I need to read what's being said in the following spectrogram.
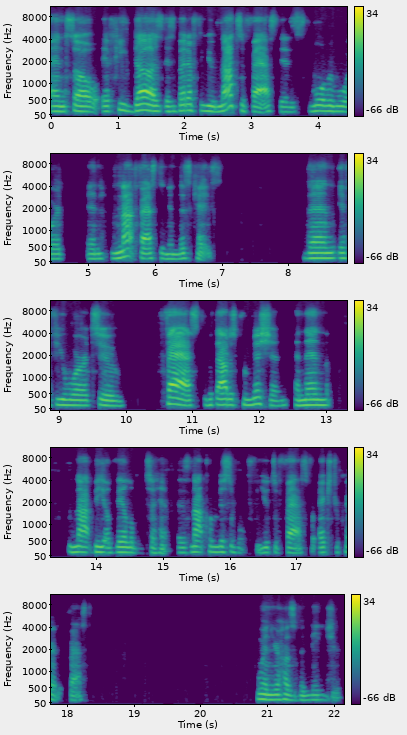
And so if he does, it's better for you not to fast, there's more reward in not fasting in this case than if you were to fast without his permission and then not be available to him. It's not permissible for you to fast for extra credit fasting when your husband needs you.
